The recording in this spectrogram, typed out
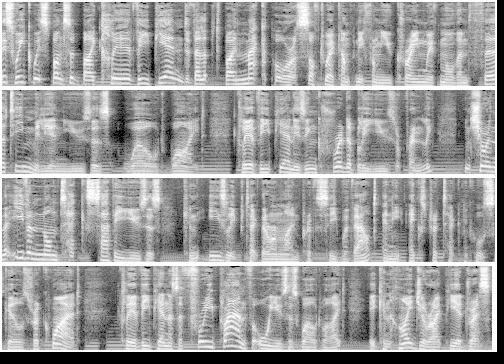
This week we're sponsored by ClearVPN, developed by MacPaw, a software company from Ukraine with more than 30 million users worldwide. ClearVPN is incredibly user friendly, ensuring that even non tech savvy users can easily protect their online privacy without any extra technical skills required. ClearVPN has a free plan for all users worldwide. It can hide your IP address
